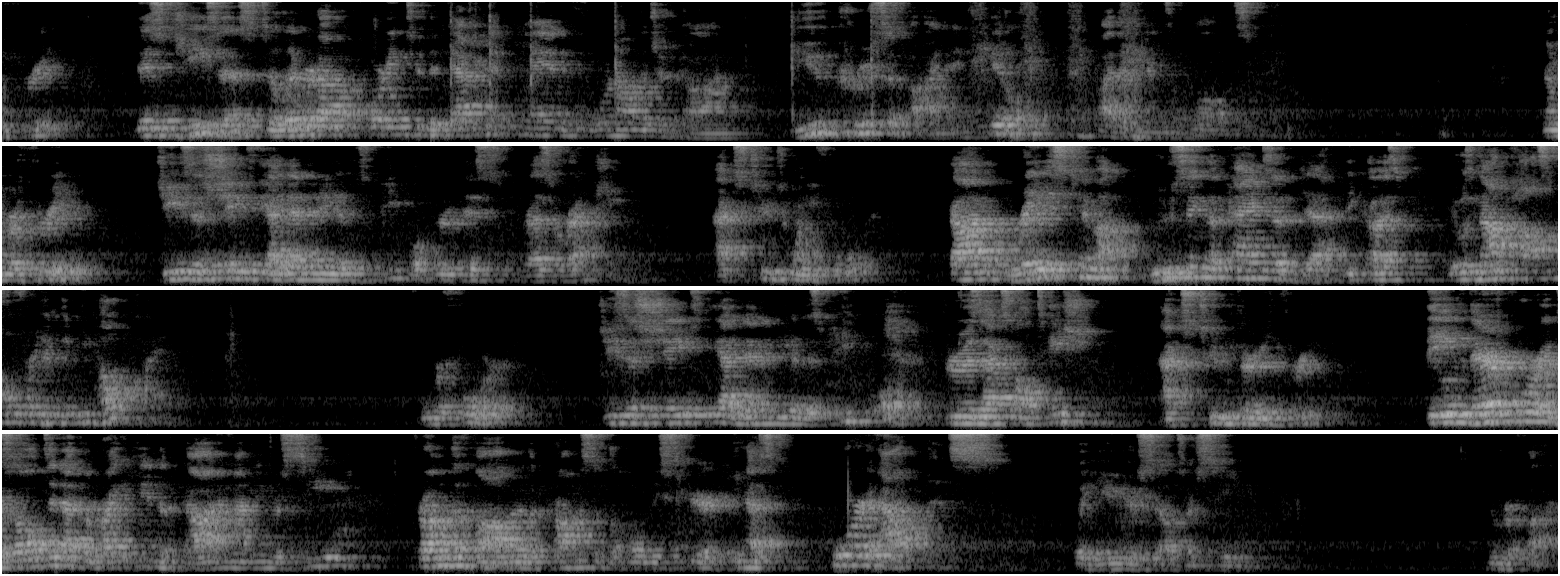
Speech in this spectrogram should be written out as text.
This Jesus, delivered up according to the definite plan and foreknowledge of God, you crucified and killed by the hands of lawless men. Number three, Jesus shapes the identity of his people through his resurrection, Acts 2.24. God raised him up, loosing the pangs of death, because it was not possible for him to be held Number four, Jesus shapes the identity of his people through his exaltation. Acts 2.33. Being therefore exalted at the right hand of God and having received from the Father the promise of the Holy Spirit, he has poured out this, what you yourselves are seeing. Number five,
